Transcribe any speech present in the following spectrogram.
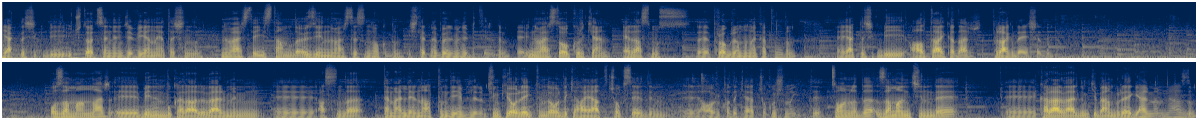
Yaklaşık bir 3-4 sene önce Viyana'ya taşındım. Üniversiteyi İstanbul'da Özyeğin Üniversitesi'nde okudum. İşletme bölümünü bitirdim. E, Üniversite okurken Erasmus e, programına katıldım. E, Yaklaşık bir 6 ay kadar Prag'da yaşadım. O zamanlar e, benim bu kararı vermemin e, aslında temellerini attım diyebilirim. Çünkü oraya gittiğimde oradaki hayatı çok sevdim. E, Avrupa'daki hayat çok hoşuma gitti. Sonra da zaman içinde e, karar verdim ki ben buraya gelmem lazım.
